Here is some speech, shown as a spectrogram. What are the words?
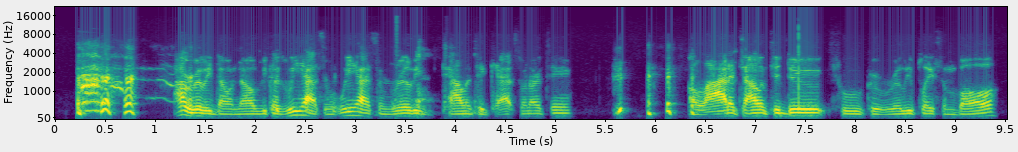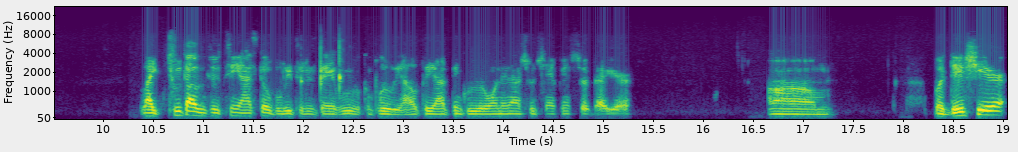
I really don't know because we had some we had some really talented cats on our team. A lot of talented dudes who could really play some ball. Like 2015, I still believe to this day we were completely healthy, I think we would have won the national championship that year. Um, but this year,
